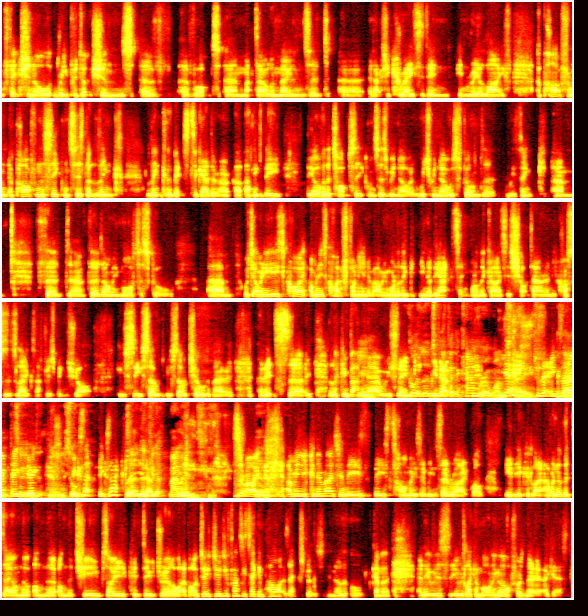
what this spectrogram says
fictional reproductions of of what um, McDowell and Malins had uh, had actually created in in real life. Apart from apart from the sequences that link link the bits together, I, I think the the over the top sequence, as we know it, which we know was filmed at we think um, Third uh, Third Army Mortar School. Um, which I mean, it's quite. I mean, it's quite funny in a way. I mean, one of the you know the acting. One of the guys is shot down and he crosses his legs after he's been shot, he's, he's so he's so chilled about it. And it's uh, looking back yeah. now, we think he looks you know, back at the camera at one yeah, stage. Exactly, too, exactly, exactly. Like looking know. at Malins. That's right. Yeah. I mean, you can imagine these these Tommies who you say, right, well, either you could like have another day on the on the on the tubes, or you could do drill or whatever. Or do, do, do you fancy taking part as extras? in a little kind of. And it was it was like a morning off, wasn't it? I guess.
